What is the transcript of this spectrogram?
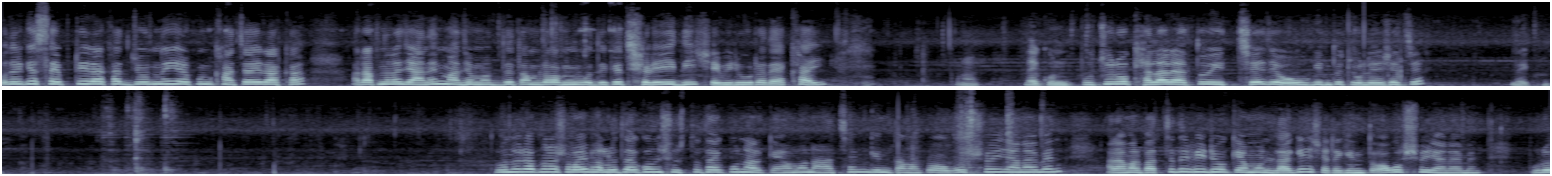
ওদেরকে সেফটি রাখার জন্যই এরকম খাঁচায় রাখা। আর আপনারা জানেন, মাঝে মধ্যে তো আমরা, আমি ওদেরকে ছেড়েই দিই, সে ভিডিওটা দেখাই। দেখুন প্রচুরও খেলার এত ইচ্ছে যে ও কিন্তু চলে এসেছে। দেখুন। তো বন্ধুরা, আপনারা সবাই ভালো থাকুন, সুস্থ থাকুন, আর কেমন আছেন কিন্তু আমাকে অবশ্যই জানাবেন। আর আমার বাচ্চাদের ভিডিও কেমন লাগে সেটা কিন্তু অবশ্যই জানাবেন। পুরো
